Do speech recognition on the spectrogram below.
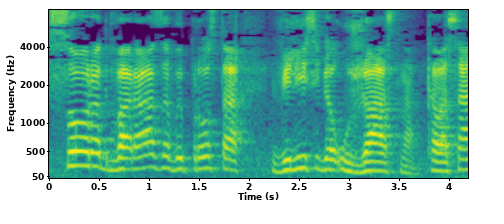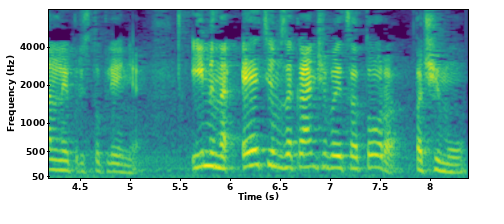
42 раза вы просто вели себя ужасно, колоссальные преступления. Именно этим заканчивается Тора. Почему?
